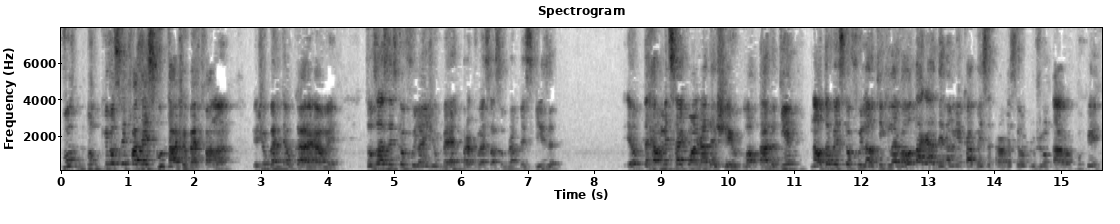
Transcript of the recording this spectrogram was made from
O que você tem que fazer é escutar Gilberto falando. Porque Gilberto é o cara, realmente. Todas as vezes que eu fui lá em Gilberto para conversar sobre a pesquisa, eu realmente saí com um HD cheio, lotado. Eu tinha, na outra vez que eu fui lá, eu tinha que levar outro HD na minha cabeça para ver se eu juntava, porque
